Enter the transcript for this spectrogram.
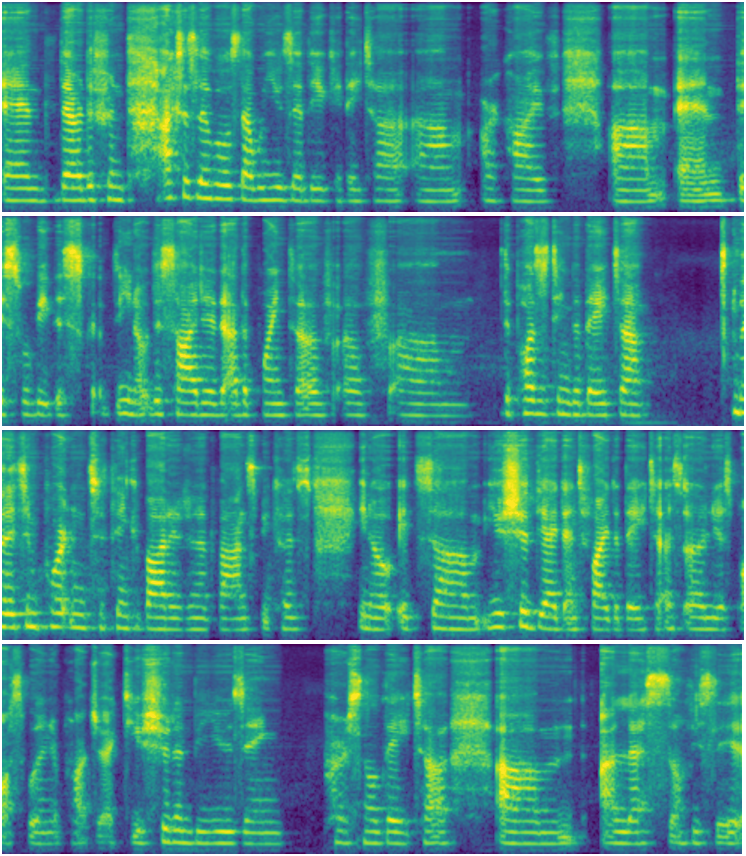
and there are different access levels that we use at the UK Data um, Archive, um, and this will be this you know decided at the point of of um, depositing the data but it's important to think about it in advance because you know it's um, you should de-identify the data as early as possible in your project. You shouldn't be using personal data um, unless obviously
